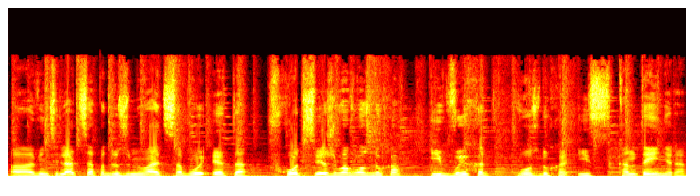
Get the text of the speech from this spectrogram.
а, вентиляция подразумевает собой это вход свежего воздуха и выход воздуха из контейнера.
